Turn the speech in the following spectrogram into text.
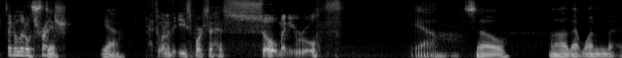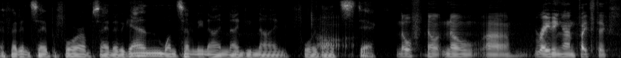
It's like a little The stick. trench. yeah it's one of the esports that has so many rules. yeah. So uh, that one, if I didn't say it before, I'm saying it again. One seventy nine ninety nine for that stick. No, no, no uh, rating on fight sticks.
